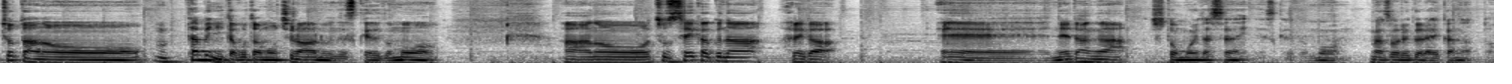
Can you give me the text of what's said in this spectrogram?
ちょっとあのー、食べに行ったことはもちろんあるんですけれどもあのー、ちょっと正確なあれが、えー、値段がちょっと思い出せないんですけれどもまあそれぐらいかなと。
